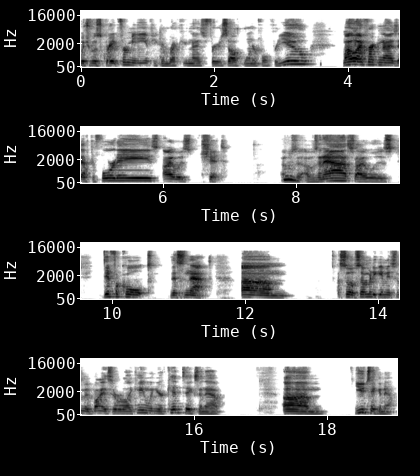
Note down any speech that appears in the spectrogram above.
which was great for me. If you can recognize for yourself, wonderful for you. My wife recognized after four days, I was shit. I was I was an ass. I was difficult. This and that. Um, so somebody gave me some advice. They were like, "Hey, when your kid takes a nap, um, you take a nap.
